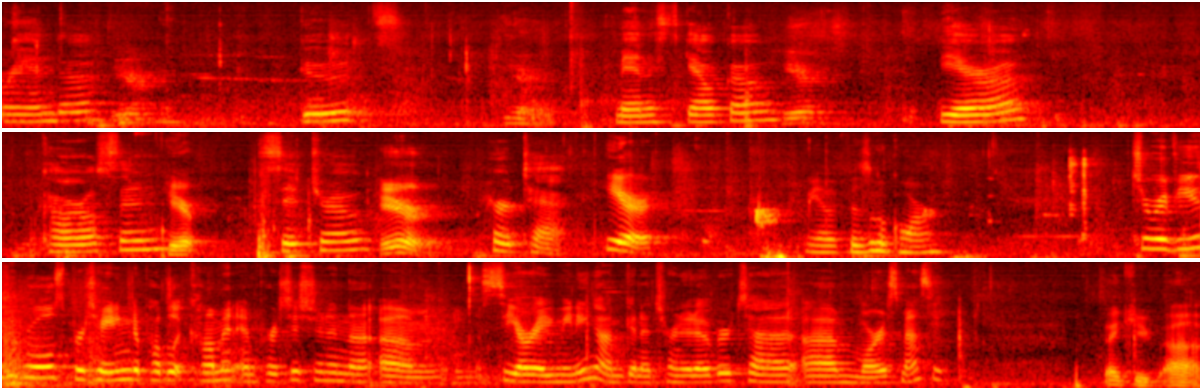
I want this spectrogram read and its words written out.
Miranda. Here. Gudes. Here. Maniscalco. Here. Viera. Carlson. Here. Citro. Here. Hurtak. Here, We have a physical quorum. to review the rules pertaining to public comment and partition in the um, CRA meeting, I'm going to turn it over to um, Morris Massey. Thank you, uh,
